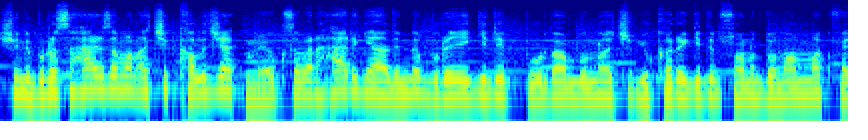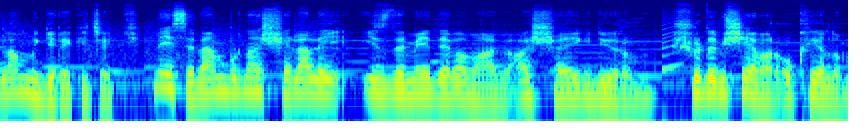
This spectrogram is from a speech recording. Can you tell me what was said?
şimdi burası her zaman açık kalacak mı? Yoksa ben her geldiğimde buraya gidip buradan bunu açıp yukarı gidip sonra donanmak falan mı gerekecek? Neyse ben buradan şelaleyi izlemeye devam abi. Aşağıya gidiyorum. Şurada bir şey var okuyalım.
